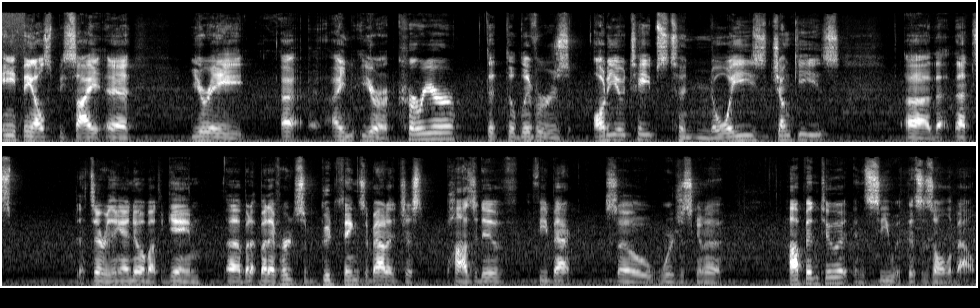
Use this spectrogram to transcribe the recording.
anything else beside uh, you're a you're a courier that delivers audio tapes to noise junkies. Uh, that that's that's everything I know about the game. Uh, but but I've heard some good things about it, just positive feedback. So we're just gonna hop into it and see what this is all about.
